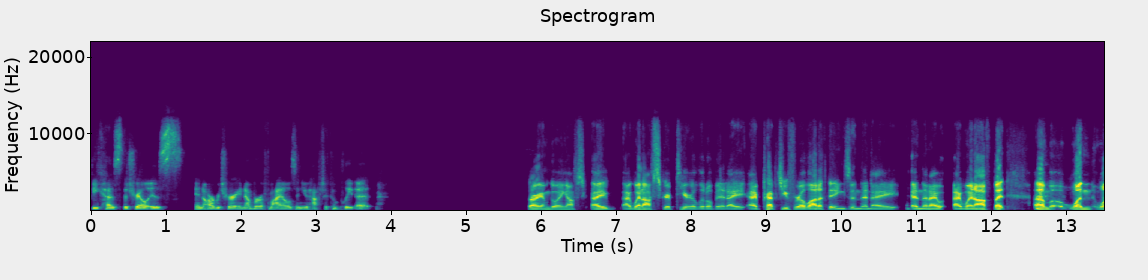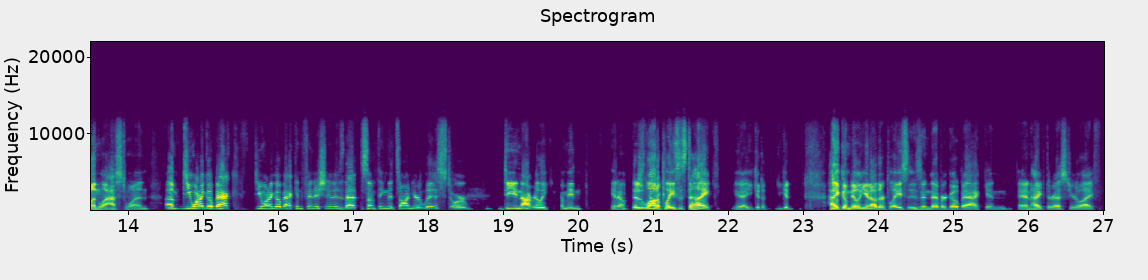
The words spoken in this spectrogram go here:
because the trail is an arbitrary number of miles and you have to complete it sorry i'm going off i i went off script here a little bit. I i prepped you for a lot of things and then i and then i i went off but um one one last one. Um do you want to go back? Do you want to go back and finish it? Is that something that's on your list or do you not really i mean you know there's a lot of places to hike. You know you could you could hike a million other places and never go back and and hike the rest of your life.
